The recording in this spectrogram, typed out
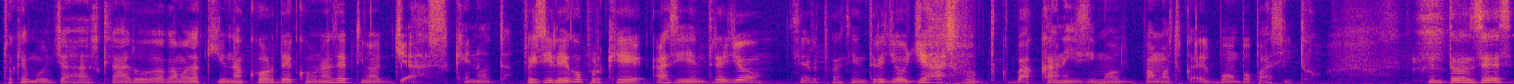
toquemos jazz, claro, hagamos aquí un acorde con una séptima, jazz, qué nota. Pues sí lo digo porque así entre yo, ¿cierto? Así entre yo, jazz, bacanísimo, vamos a tocar el bombo pasito. Entonces,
